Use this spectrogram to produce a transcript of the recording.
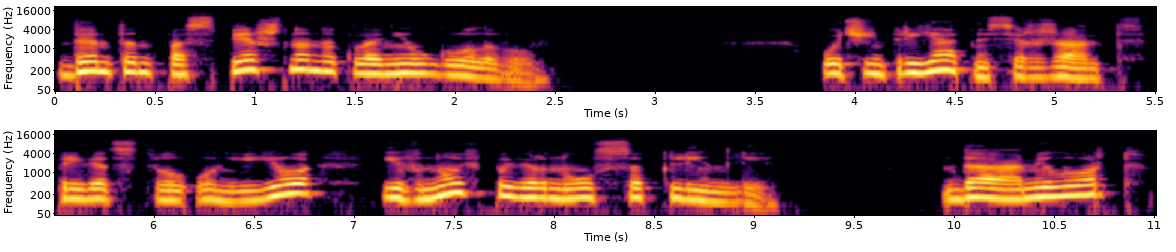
Дентон поспешно наклонил голову. «Очень приятно, сержант», — приветствовал он ее и вновь повернулся к Линли. «Да, милорд».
